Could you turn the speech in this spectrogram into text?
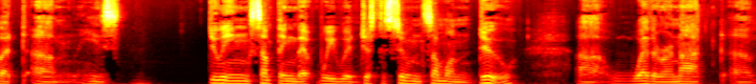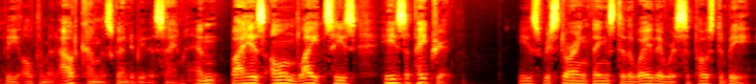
but um, he's doing something that we would just assume someone do, uh, whether or not uh, the ultimate outcome is going to be the same. And by his own lights, he's he's a patriot. He's restoring things to the way they were supposed to be.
